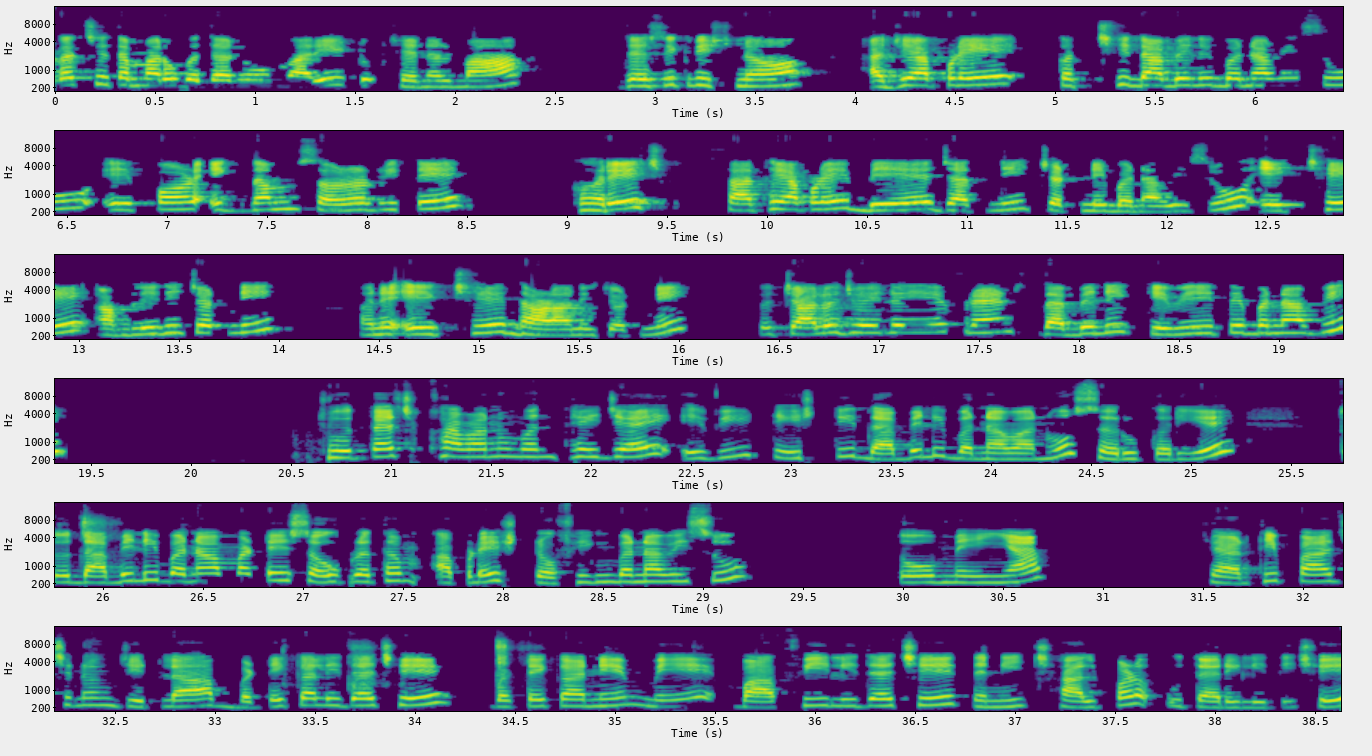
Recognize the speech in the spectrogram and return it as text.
સ્વાગત છે તમારું બધાનું મારી યુટ્યુબ ચેનલમાં. જય શ્રી કૃષ્ણ. આજે આપણે કચ્છી દાબેલી બનાવીશું. એ પણ એકદમ સરળ રીતે. ઘરે જ સાથે આપણે બે જાતની ચટણી બનાવીશું. એક છે આંબલીની ચટણી અને એક છે ધાણાની ચટણી. તો ચાલો જોઈ લઈએ ફ્રેન્ડ્સ દાબેલી કેવી રીતે બનાવવી? જોતા જ ખાવાનું મન થઈ જાય એવી ટેસ્ટી દાબેલી બનાવવાનું શરૂ કરીએ. તો દાબેલી બનાવવા માટે સૌપ્રથમ આપણે સ્ટફિંગ બનાવીશું. તો મેં અહીંયા ચારથી પાંચ નંગ જેટલા બટેકા લીધા છે. બટેકાને મેં બાફી લીધા છે. તેની છાલ પણ ઉતારી લીધી છે.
